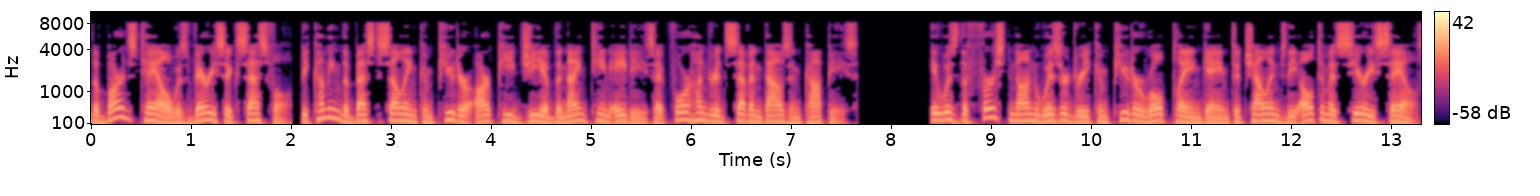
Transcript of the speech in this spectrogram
The Bard's Tale was very successful, becoming the best-selling computer RPG of the 1980s at 407,000 copies. It was the first non-wizardry computer role-playing game to challenge the Ultima series sales,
